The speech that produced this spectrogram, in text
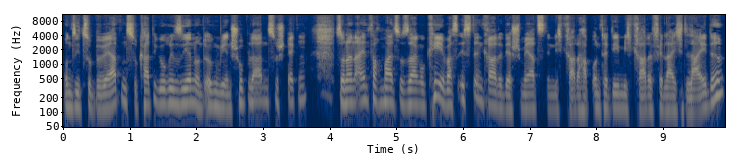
und sie zu bewerten, zu kategorisieren und irgendwie in Schubladen zu stecken, sondern einfach mal zu sagen, okay, was ist denn gerade der Schmerz, den ich gerade habe, unter dem ich gerade vielleicht leide?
